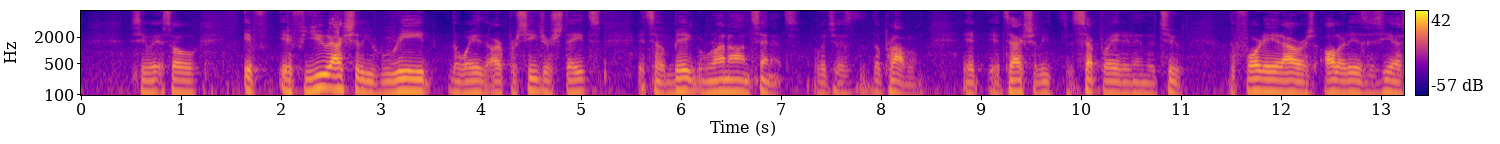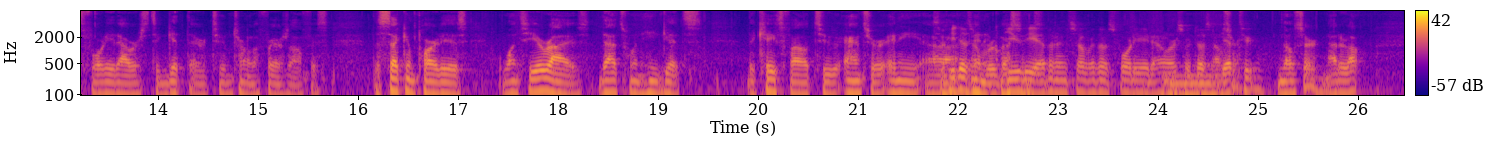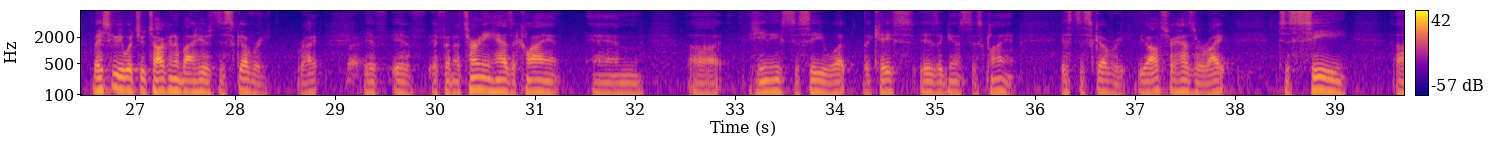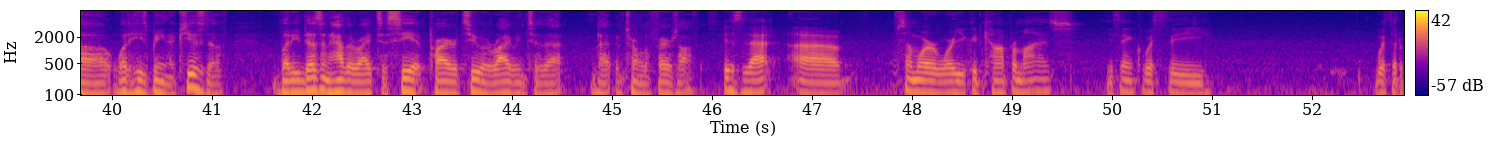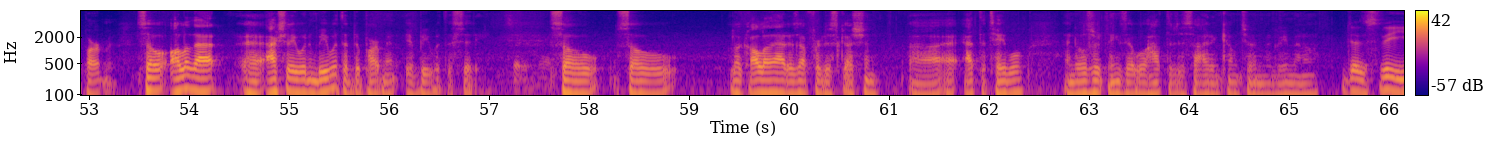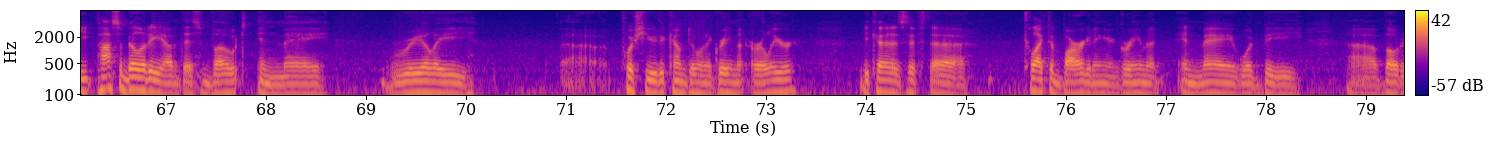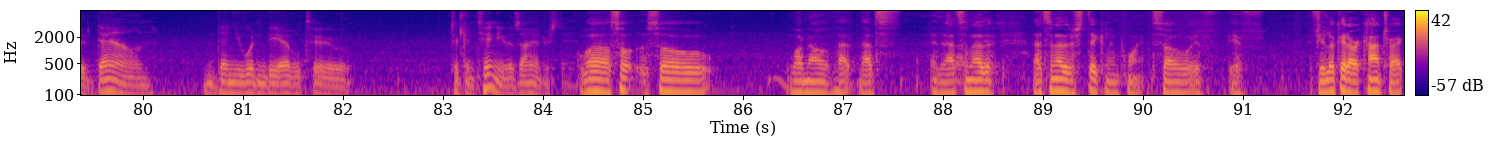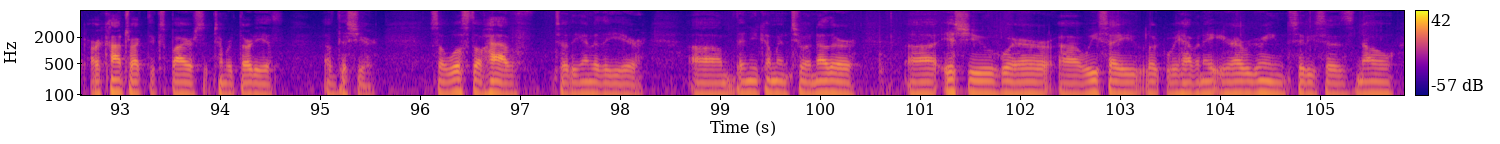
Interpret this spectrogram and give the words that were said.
See, so if if you actually read the way our procedure states, it's a big run-on sentence, which is the problem. It, it's actually separated into two. The 48 hours, all it is is he has 48 hours to get there to internal affairs office. The second part is once he arrives, that's when he gets the case file to answer any. Uh, So he doesn't review questions. the evidence over those 48 hours, or doesn't no, get sir. to? No, sir, not at all. Basically, what you're talking about here is discovery, right? Right. If if if an attorney has a client and uh, he needs to see what the case is against his client, it's discovery. The officer has a right to see uh, what he's being accused of, but he doesn't have the right to see it prior to arriving to that that internal affairs office. Is that uh, somewhere where you could compromise? You think with the with the department? So all of that uh, actually wouldn't be with the department; it'd be with the city. So, so, look, all of that is up for discussion uh, at the table, and those are things that we'll have to decide and come to an agreement on. Does the possibility of this vote in May really uh, push you to come to an agreement earlier? Because if the collective bargaining agreement in May would be uh, voted down, then you wouldn't be able to to continue, as I understand. Well, so, so, well, no, that that's that's another that's another stickling point. So if if if you look at our contract, our contract expires September 30th of this year, so we'll still have till the end of the year. Um, then you come into another uh, issue where uh, we say, look, we have an eight-year evergreen. City says no.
